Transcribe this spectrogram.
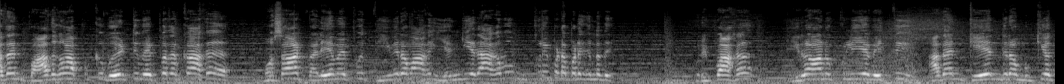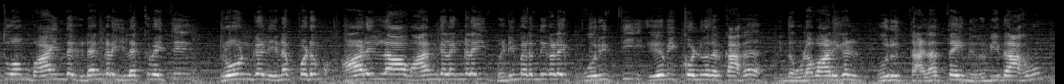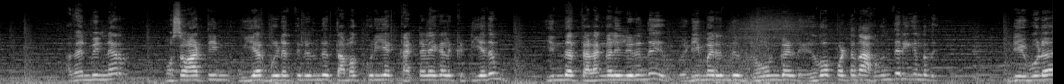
அதன் பாதுகாப்புக்கு வேட்டு வைப்பதற்காக மொசாட் வலையமைப்பு தீவிரமாக இயங்கியதாகவும் குறிப்பிடப்படுகின்றது. குறிப்பாக ஈரானுக்குள்ளேயே வைத்து அதன் கேந்திர முக்கியத்துவம் வாய்ந்த இடங்களை இலக்கு வைத்து ட்ரோன்கள் எனப்படும் ஆளில்லா வான்கலங்களை வெடிமருந்துகளை பொருத்தி ஏவிக்கொள்வதற்காக இந்த உளவாளிகள் ஒரு தளத்தை நிறுவியதாகவும் அதன் பின்னர் மொசாட்டின் உயர்பீடத்திலிருந்து தமக்குரிய கட்டளைகள் கிட்டியதும் இந்த தளங்களிலிருந்து வெடிமருந்து ட்ரோன்கள் ஏவப்பட்டதாகவும் தெரிகின்றது. இதேபோல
